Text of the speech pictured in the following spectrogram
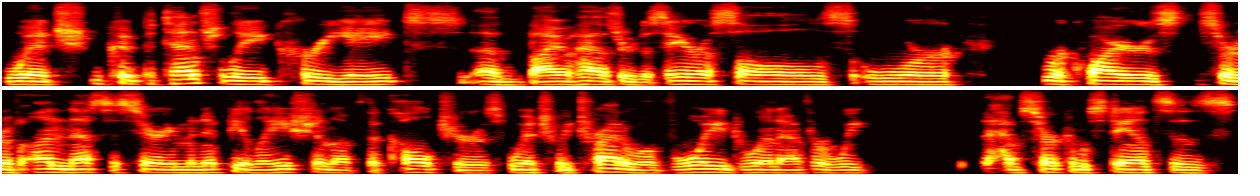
which could potentially create uh, biohazardous aerosols or requires sort of unnecessary manipulation of the cultures, which we try to avoid whenever we have circumstances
